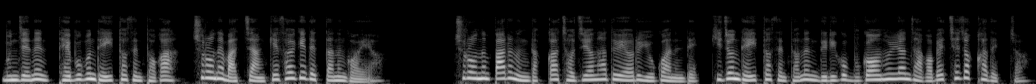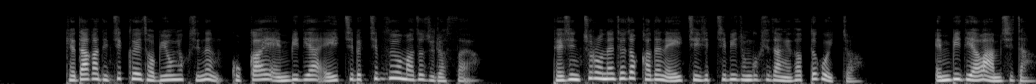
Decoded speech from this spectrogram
문제는 대부분 데이터 센터가 추론에 맞지 않게 설계됐다는 거예요. 추론은 빠른 응답과 저지연 하드웨어를 요구하는데 기존 데이터 센터는 느리고 무거운 훈련 작업에 최적화됐죠. 게다가 딥시크의 저비용 혁신은 고가의 엔비디아 H100 칩 수요마저 줄였어요. 대신 추론에 최적화된 H20 칩이 중국 시장에서 뜨고 있죠. 엔비디아와 암 시장.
